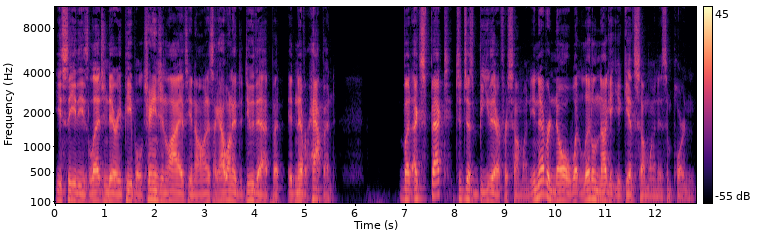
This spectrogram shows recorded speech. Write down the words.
you see these legendary people changing lives, you know, and it's like I wanted to do that, but it never happened but expect to just be there for someone. You never know what little nugget you give someone is important.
